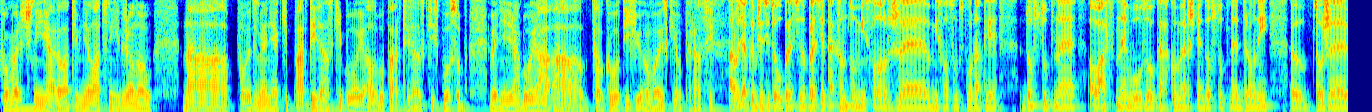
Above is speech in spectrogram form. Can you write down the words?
komerčných a relatívne lacných dronov na povedzme nejaký partizanský boj alebo partizánsky spôsob vedenia boja a celkovo tých vojenských operácií. Áno, ďakujem, že si to upresnil. Presne tak som to myslel, že myslel som skôr na tie dostupné, lacné v úvozovkách komerčne dostupné drony. E, to, že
